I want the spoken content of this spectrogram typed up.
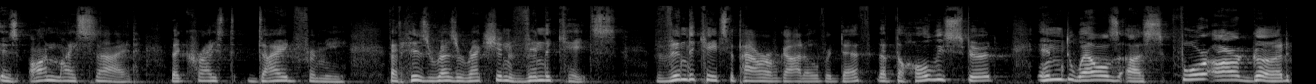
is on my side, that Christ died for me, that his resurrection vindicates vindicates the power of God over death, that the Holy Spirit indwells us for our good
